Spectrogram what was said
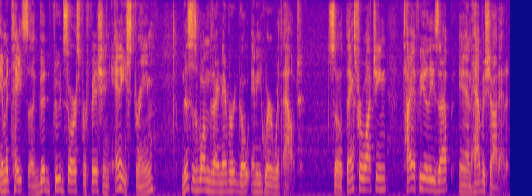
imitates a good food source for fish in any stream. This is one that I never go anywhere without. So thanks for watching. Tie a few of these up and have a shot at it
